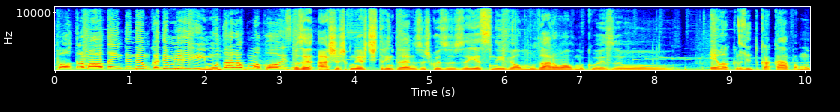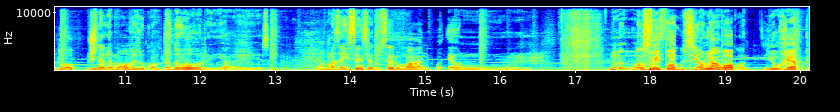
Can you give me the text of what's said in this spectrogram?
para outra malta entender um bocadinho melhor e mudar alguma coisa. Mas é, achas que nestes 30 anos as coisas a esse nível mudaram alguma coisa ou. Eu acredito que a capa mudou, os telemóveis, o computador e, a- e essas coisas. Mas a essência do ser humano, eu. n- n- Não Mas sei o hip hop, se digo sim ou o não. hip -hop e o rap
